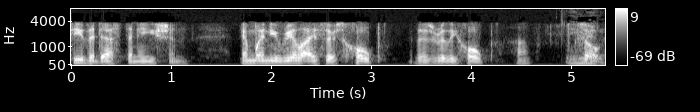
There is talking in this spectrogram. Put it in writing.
see the destination and when you realize there's hope. There's really hope. Amen. So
